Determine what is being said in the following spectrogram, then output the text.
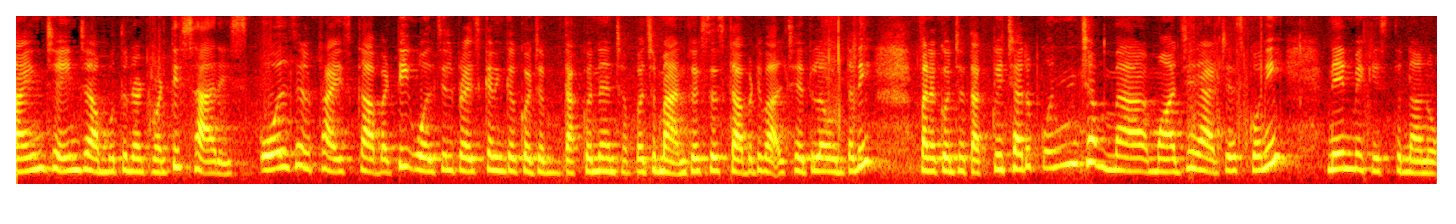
నైన్ చేంజ్ అమ్ముతున్నటువంటి శారీస్. హోల్సేల్ ప్రైస్ కాబట్టి హోల్సేల్ ప్రైస్ కానీ ఇంకా కొంచెం తక్కువనే అని చెప్పొచ్చు. మ్యానుఫ్యాక్చర్స్ కాబట్టి వాళ్ళ చేతిలో ఉంటుంది. మనకు కొంచెం తక్కువ ఇచ్చారు. కొంచెం మార్జిన్ యాడ్ చేసుకొని నేను మీకు ఇస్తున్నాను.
